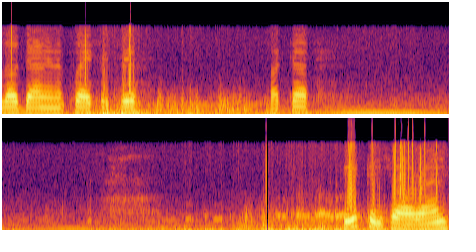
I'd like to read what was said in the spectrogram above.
Slowed down in a place or two. Fucked up. Speed control run.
